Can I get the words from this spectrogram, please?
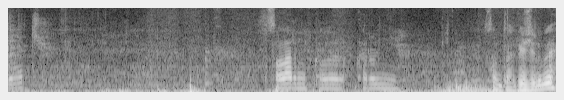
Widać. Solarny w Karolinie. Są takie źródły?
